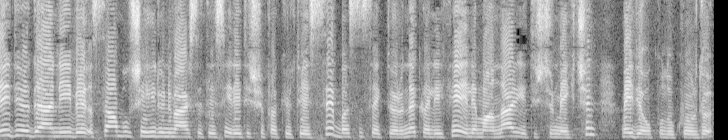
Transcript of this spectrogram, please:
Medya Derneği ve İstanbul Şehir Üniversitesi İletişim Fakültesi basın sektöründe kalifiye elemanlar yetiştirmek için medya okulu kurdu.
